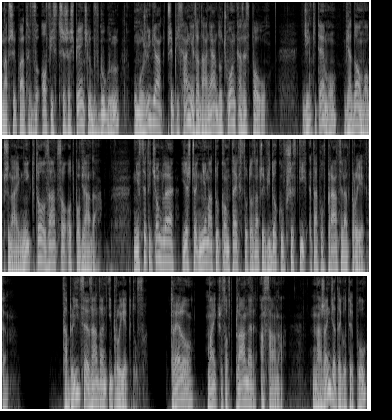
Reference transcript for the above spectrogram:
Na przykład w Office 365 lub w Google umożliwia przypisanie zadania do członka zespołu. Dzięki temu wiadomo przynajmniej, kto za co odpowiada. Niestety ciągle jeszcze nie ma tu kontekstu, to znaczy widoku wszystkich etapów pracy nad projektem. Tablice zadań i projektów. Trello, Microsoft Planner, Asana. Narzędzia tego typu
